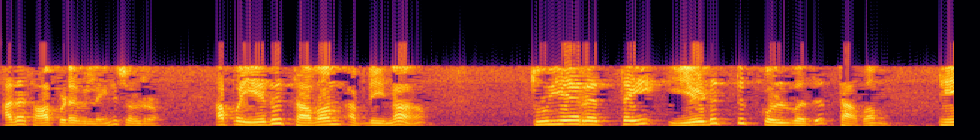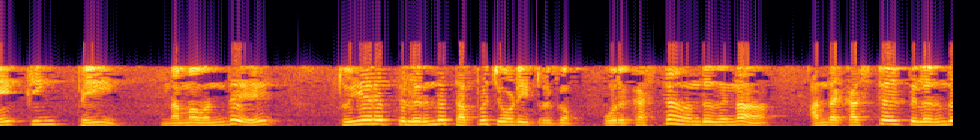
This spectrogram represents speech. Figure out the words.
அதை சாப்பிடவில்லைன்னு சொல்றோம். அப்ப எது தவம் அப்படின்னா துயரத்தை எடுத்துக்கொள்வது தவம். டேக்கிங் பெயின் நம்ம வந்து துயரத்திலிருந்து தப்பு சோடிட்டு இருக்கோம். ஒரு கஷ்டம் வந்ததுன்னா அந்த கஷ்டத்திலிருந்து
